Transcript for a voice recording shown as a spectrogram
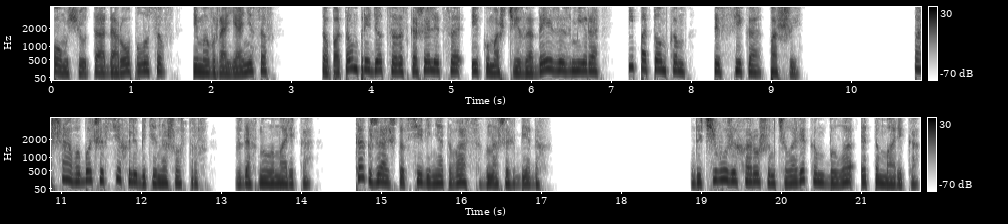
помощью Тадарополосов и Мавраянисов, то потом придется раскошелиться и Кумашчизаде из Измира, и потомкам Теффика Паши. «Паша, вы больше всех любите наш остров», — вздохнула Марика. «Как жаль, что все винят вас в наших бедах». До чего же хорошим человеком была эта Марика?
